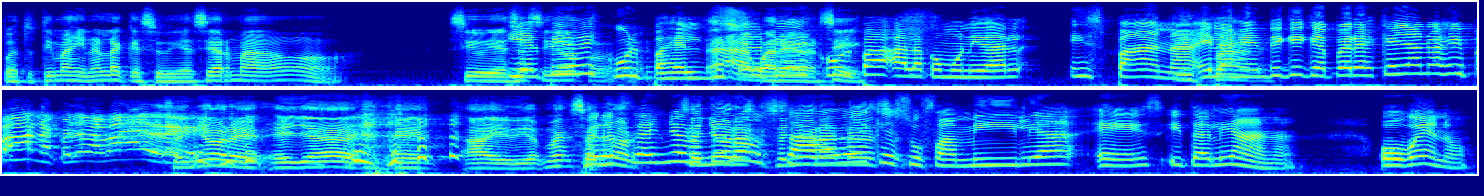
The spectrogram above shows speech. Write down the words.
pues tú te imaginas la que se hubiese armado si hubiese Y él sido pide disculpas, él, Ah, él pide disculpas a la comunidad hispana, y la gente que, que, pero es que ella no es hispana, coño la madre. Señores, ella. eh, ay, Dios. me- pero Señor, usted señora, no señora, sabe que su familia es italiana. O bueno,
